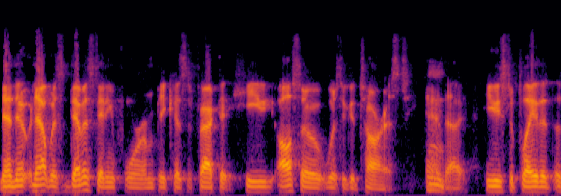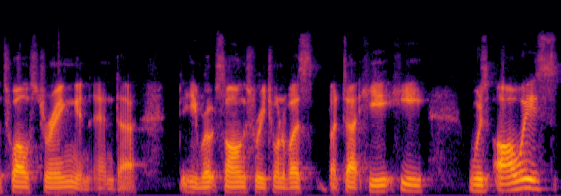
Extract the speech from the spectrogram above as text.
Now that, that was devastating for him because the fact that he also was a guitarist mm. and uh, he used to play the, the 12 string and and uh, he wrote songs for each one of us. But uh, he he was always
